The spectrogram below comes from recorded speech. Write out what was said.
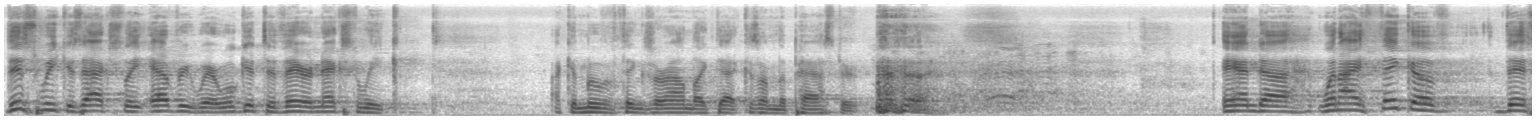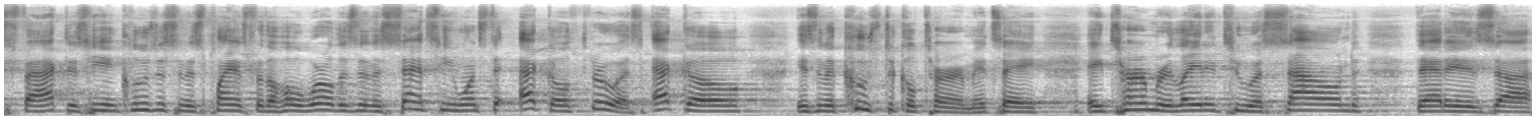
This week is actually everywhere. We'll get to there next week. I can move things around like that because I'm the pastor. and uh, when I think of this fact, as he includes us in his plans for the whole world, is in a sense he wants to echo through us. Echo is an acoustical term. It's a, a term related to a sound that is uh,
